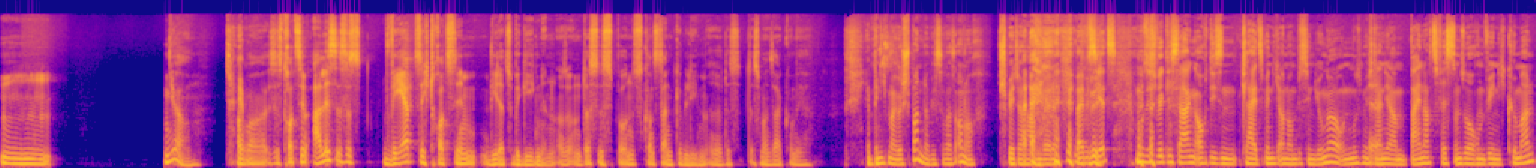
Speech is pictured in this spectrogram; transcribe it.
Mm, ja, aber es ist trotzdem, alles ist es wert, sich trotzdem wieder zu begegnen. Also, und das ist bei uns konstant geblieben. Also, das, dass man sagt, komm her. Ja, bin ich mal gespannt, ob ich sowas auch noch später haben werde. Weil bis jetzt muss ich wirklich sagen, auch diesen, klar, jetzt bin ich auch noch ein bisschen jünger und muss mich dann ja am Weihnachtsfest und so auch um wenig kümmern.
